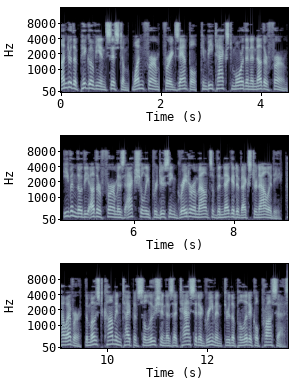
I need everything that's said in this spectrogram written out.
Under the Pigovian system, one firm, for example, can be taxed more than another firm, even though the other firm is actually producing greater amounts of the negative externality. However, the most common type of solution is a tacit agreement through the political process.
